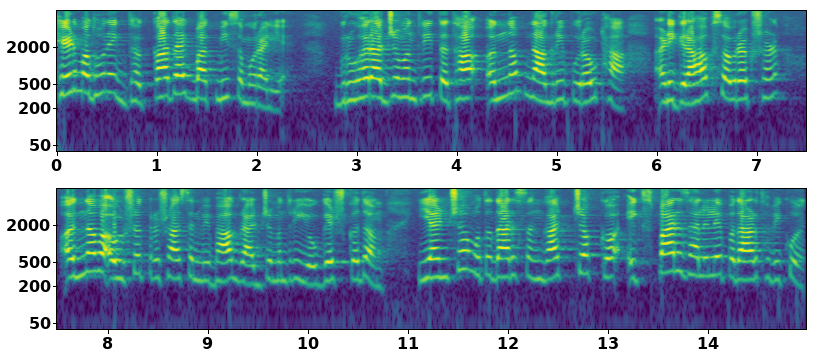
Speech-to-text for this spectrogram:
खेडमधून एक धक्कादायक बातमी समोर आली आहे. गृहराज्यमंत्री तथा अन्न नागरी पुरवठा आणि ग्राहक संरक्षण अन्न व औषध प्रशासन विभाग राज्यमंत्री योगेश कदम यांच्या मतदारसंघात चक्क एक्सपायर झालेले पदार्थ विकून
